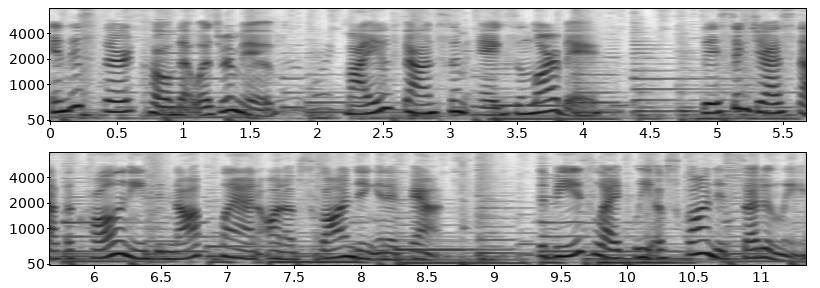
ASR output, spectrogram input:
In this third comb that was removed, Mayu found some eggs and larvae. This suggests that the colony did not plan on absconding in advance. The bees likely absconded suddenly.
